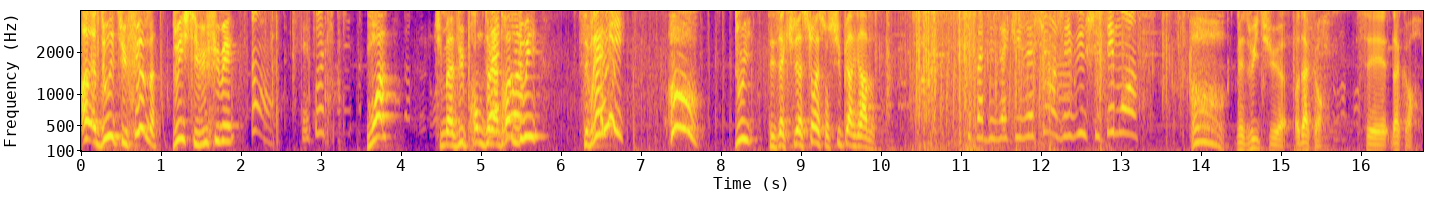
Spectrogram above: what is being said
Ah, Douy, tu fumes Douy, je t'ai vu fumer. Non, c'est toi, tu... Moi Tu m'as vu prendre de la drogue, toi. Douy C'est vrai Oui Douy, tes accusations, elles sont super graves. C'est pas des accusations, j'ai vu, je suis témoin. Oh Mais Douy, tu. Oh, d'accord. C'est. D'accord.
